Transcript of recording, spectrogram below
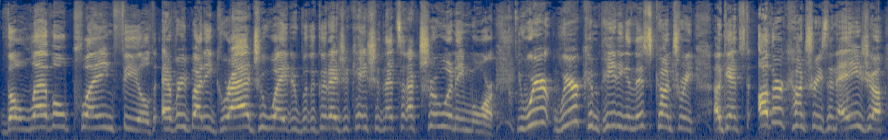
the level playing field. Everybody graduated with a good education. That's not true anymore. We're, we're competing in this country against other countries in Asia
